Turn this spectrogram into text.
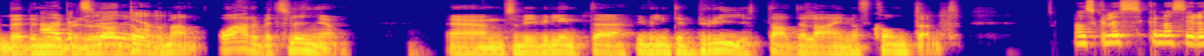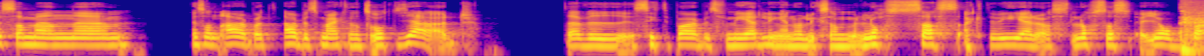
den nyliberala dogman och arbetslinjen. Um, så vi vill, inte, vi vill inte bryta the line of content. Man skulle kunna se det som en, ehm, en sån arbetsmarknadsåtgärd där vi sitter på Arbetsförmedlingen och liksom låtsas aktivera oss, låtsas jobba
